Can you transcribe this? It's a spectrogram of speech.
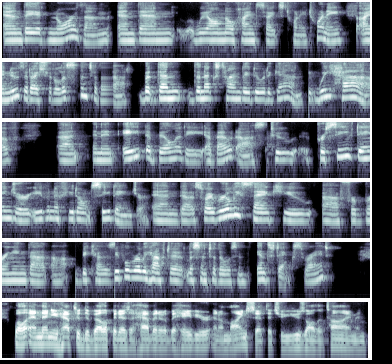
and they ignore them. And then we all know hindsight's 2020. I knew that I should have listened to that. But then the next time they do it again, we have an, an innate ability about us to perceive danger even if you don't see danger. And uh, so I really thank you uh, for bringing that up because people really have to listen to those in- instincts, right? Well, and then you have to develop it as a habit, a behavior, and a mindset that you use all the time. And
